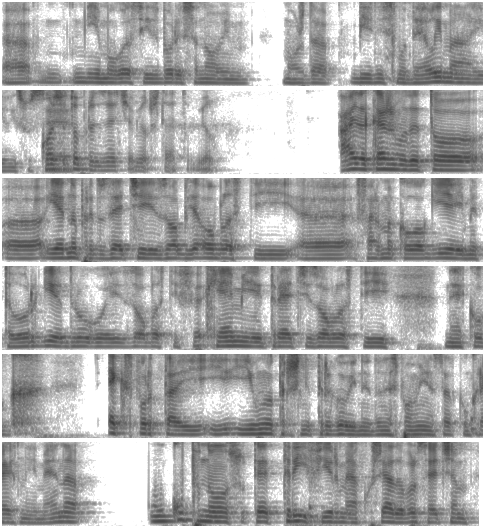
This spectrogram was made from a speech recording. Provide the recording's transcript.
uh, nije moglo da se izbori sa novim možda biznis modelima ili su se... Koje su to preduzeće bilo? Šta je to bilo? Ajde da kažemo da je to uh, jedno preduzeće iz oblja, oblasti uh, farmakologije i metalurgije, drugo iz oblasti hemije, treće iz oblasti nekog eksporta i, i, i unutrašnje trgovine, da ne spominjem sad konkretne imena. Ukupno su te tri firme, ako se ja dobro sećam,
